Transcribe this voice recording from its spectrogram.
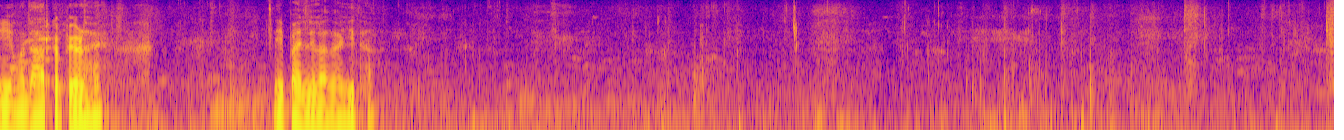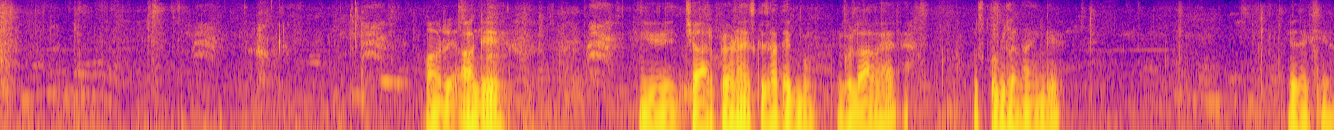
ये मदार का पेड़ है। ये पहले लगा ही था। और आगे ये चार पेड़ हैं, इसके साथ एक गुलाब है, उसको भी लगाएँगे। ये देखिए।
